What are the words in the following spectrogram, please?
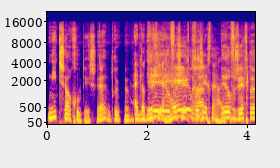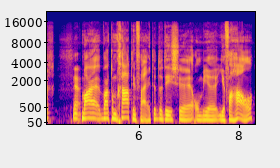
niet zo goed is. Hè? Druk me En dat druk je heel voorzichtig uit, Heel ja. voorzichtig. Ja. Maar waar het om gaat in feite, dat is om je, je verhaal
